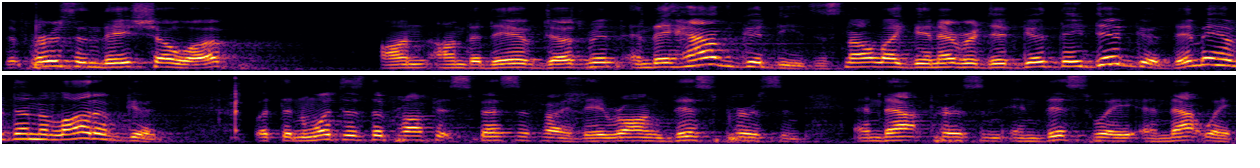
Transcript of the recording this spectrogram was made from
The person, they show up on, on the day of judgment and they have good deeds. It's not like they never did good, they did good. They may have done a lot of good. But then what does the Prophet specify? They wronged this person and that person in this way and that way.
